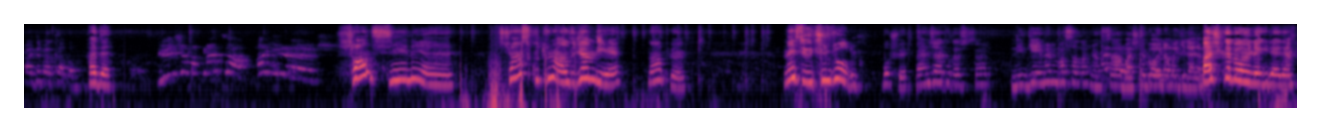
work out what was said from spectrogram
Hadi bakalım. Hadi. Şans seni. Şans kutunu alacaksın diye. Ne yapıyorsun? Neyse üçüncü oldum. Boş ver. Bence arkadaşlar New Game'e mi basalım yoksa başka bir oyuna mı girelim? Başka bir oyuna girelim.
